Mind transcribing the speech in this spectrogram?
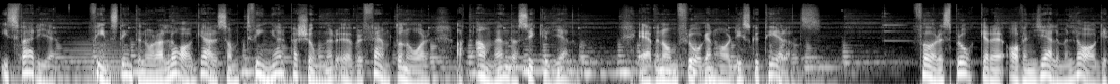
I Sverige finns det inte några lagar som tvingar personer över 15 år att använda cykelhjälm, även om frågan har diskuterats. Förespråkare av en hjälmlag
